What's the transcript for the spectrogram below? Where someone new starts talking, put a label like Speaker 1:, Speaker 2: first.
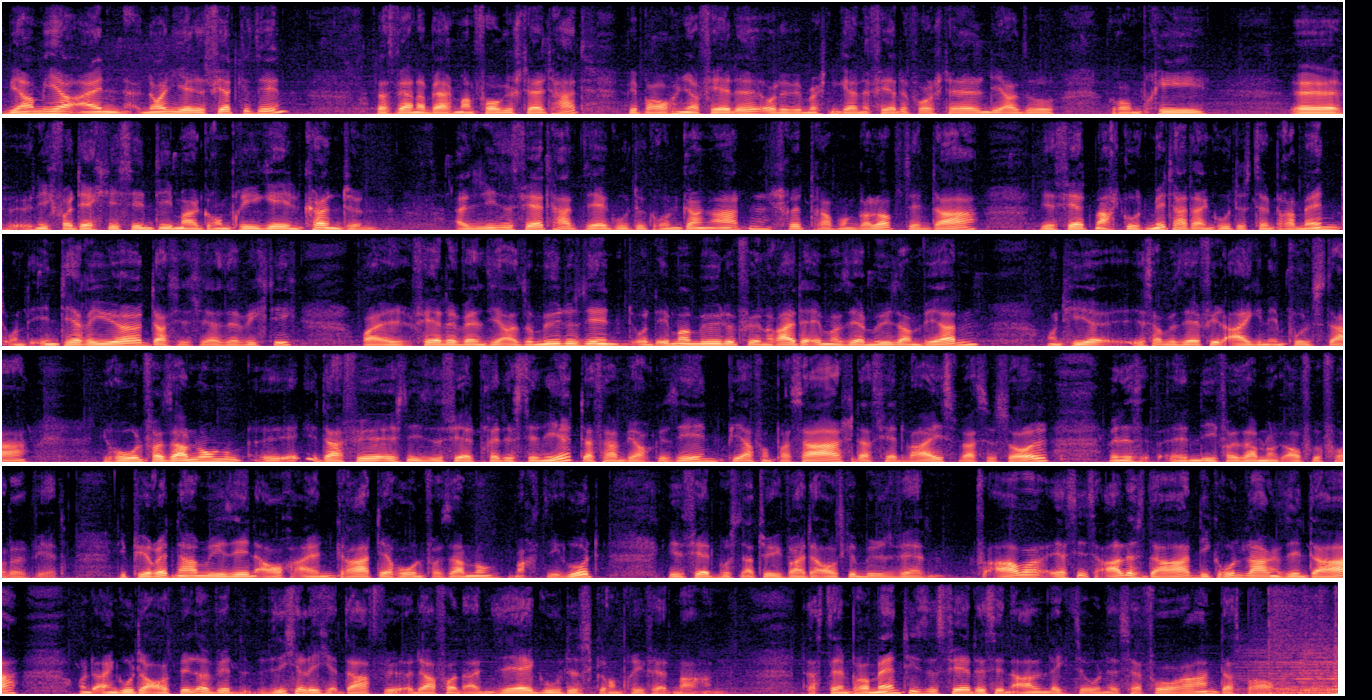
Speaker 1: Wir haben hier ein neunjähriges Pferd gesehen, das Werner Bergmann vorgestellt hat. Wir brauchen ja Pferde oder wir möchten gerne Pferde vorstellen, die also Grand Prix äh, nicht verdächtig sind, die mal Grand Prix gehen könnten. Also dieses Pferd hat sehr gute Grundgangarten, Schritt, Trab und Galopp sind da. Dieses Pferd macht gut mit, hat ein gutes Temperament und Interieur, das ist sehr, sehr wichtig, weil Pferde, wenn sie also müde sind und immer müde, für einen Reiter immer sehr mühsam werden. Und hier ist aber sehr viel Eigenimpuls da. Die hohen Versammlungen, äh, dafür ist dieses Pferd prädestiniert, das haben wir auch gesehen. Pierre von Passage, das Pferd weiß, was es soll, wenn es in die Versammlung aufgefordert wird. Die Pirouetten haben wir gesehen, auch ein Grad der hohen Versammlung, macht sie gut. Dieses Pferd muss natürlich weiter ausgebildet werden. Aber es ist alles da, die Grundlagen sind da und ein guter Ausbilder wird sicherlich dafür, davon ein sehr gutes Grand Prix-Pferd machen. Das Temperament dieses Pferdes in allen Lektionen ist hervorragend, das brauchen wir.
